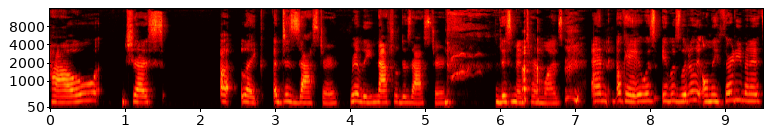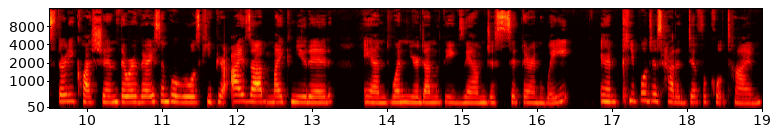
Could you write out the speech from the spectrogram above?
how just uh, like a disaster, really natural disaster. This midterm was and okay it was it was literally only 30 minutes 30 questions there were very simple rules keep your eyes up mic muted and when you're done with the exam just sit there and wait and people just had a difficult time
